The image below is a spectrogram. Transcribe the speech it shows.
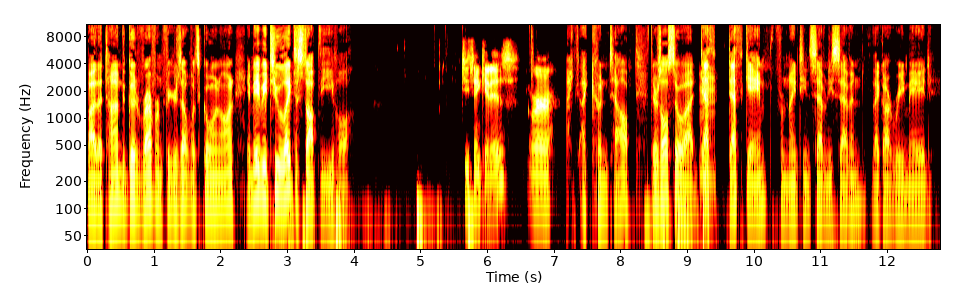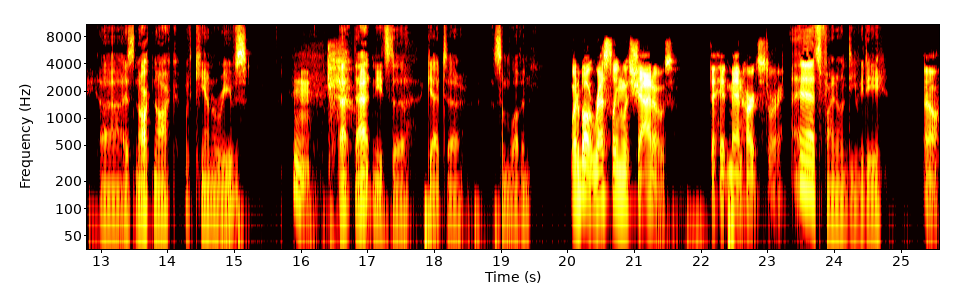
By the time the good reverend figures out what's going on, it may be too late to stop the evil. Do you think it is? Or I, I couldn't tell. There's also a Death Death Game from 1977 that got remade uh, as Knock Knock with Keanu Reeves. Hmm. That that needs to get uh, some loving. what about Wrestling with Shadows? The Hitman Hart story. And that's fine on DVD. Oh.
